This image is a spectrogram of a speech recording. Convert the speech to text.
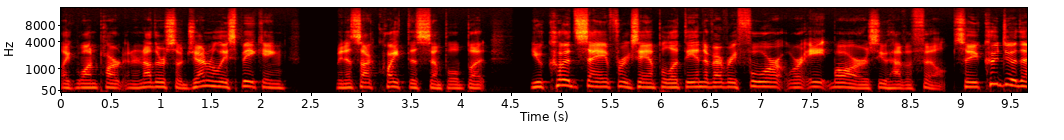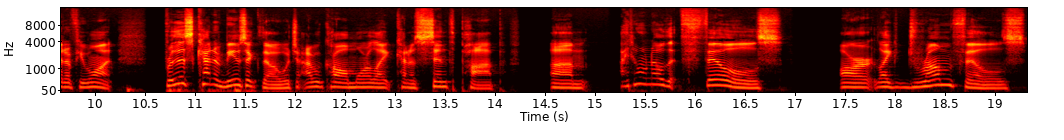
like one part and another. So generally speaking, I mean, it's not quite this simple, but you could say, for example, at the end of every four or eight bars, you have a fill. So you could do that if you want. For this kind of music, though, which I would call more like kind of synth pop, um, I don't know that fills are like drum fills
